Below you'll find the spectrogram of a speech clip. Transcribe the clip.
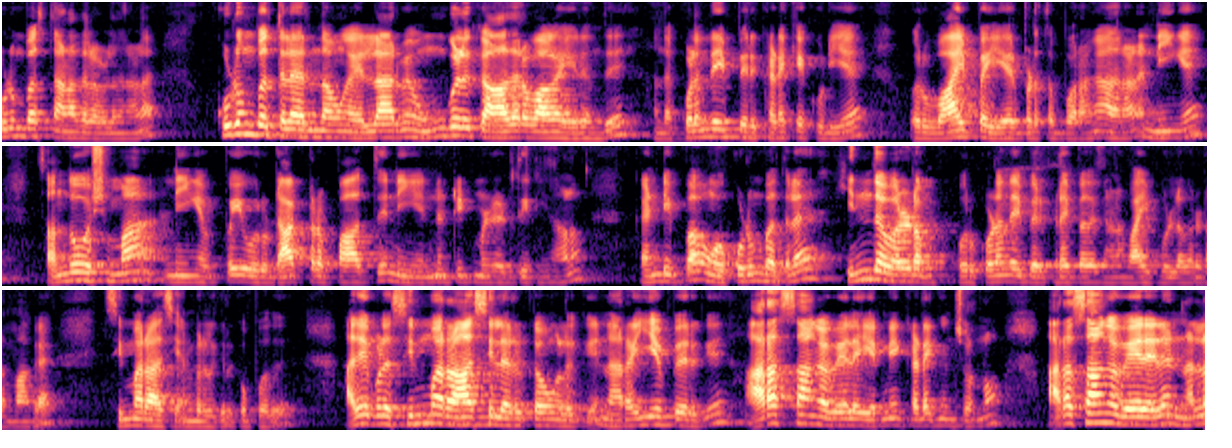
குடும்பஸ்தானத்தில் உள்ளதுனால குடும்பத்தில் இருந்தவங்க எல்லாருமே உங்களுக்கு ஆதரவாக இருந்து அந்த குழந்தை பேர் கிடைக்கக்கூடிய ஒரு வாய்ப்பை ஏற்படுத்த போகிறாங்க அதனால் நீங்கள் சந்தோஷமாக நீங்கள் போய் ஒரு டாக்டரை பார்த்து நீங்கள் என்ன ட்ரீட்மெண்ட் எடுத்துக்கிட்டீங்கனாலும் கண்டிப்பாக உங்கள் குடும்பத்தில் இந்த வருடம் ஒரு குழந்தை பேர் கிடைப்பதற்கான வாய்ப்பு உள்ள வருடமாக சிம்ம ராசி அன்பர்களுக்கு இருக்க போது அதே போல் சிம்ம ராசியில் இருக்கவங்களுக்கு நிறைய பேருக்கு அரசாங்க வேலை ஏற்கனவே கிடைக்கும்னு சொன்னோம். அரசாங்க வேலையில் நல்ல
